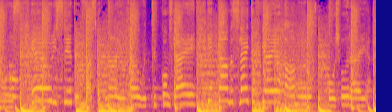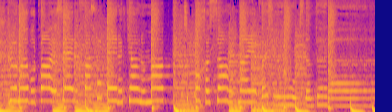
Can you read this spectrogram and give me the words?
reis? Jy hou die sleutel vas wat na jou goue toekoms lei. Jy kan besluit of jy 'n hamer of 'n Porsche wil ry. Drome word waar as jy dit vasvat en dit jou nou maak. So kom gaan saam met my, ek wys jou hoe om slim te raak.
